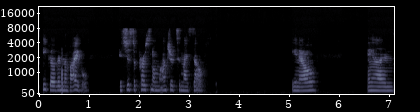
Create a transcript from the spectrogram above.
speak of in the Bible. It's just a personal mantra to myself. You know? And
